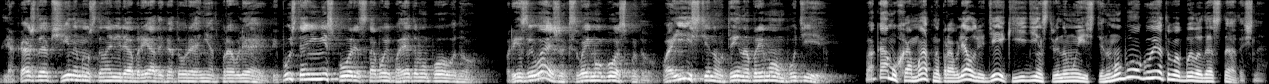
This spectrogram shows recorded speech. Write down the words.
Для каждой общины мы установили обряды, которые они отправляют, и пусть они не спорят с тобой по этому поводу. Призывай же к своему Господу, воистину ты на прямом пути. Пока Мухаммад направлял людей к единственному истинному Богу, этого было достаточно.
